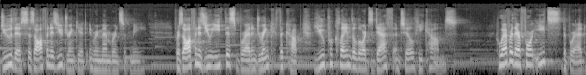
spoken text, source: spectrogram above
Do this as often as you drink it in remembrance of me. For as often as you eat this bread and drink the cup, you proclaim the Lord's death until he comes. Whoever therefore eats the bread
